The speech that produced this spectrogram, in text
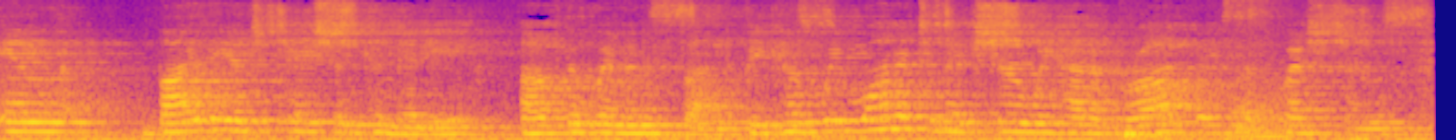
in, by the Education Committee of the Women's Fund because we wanted to make sure we had a broad base of questions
